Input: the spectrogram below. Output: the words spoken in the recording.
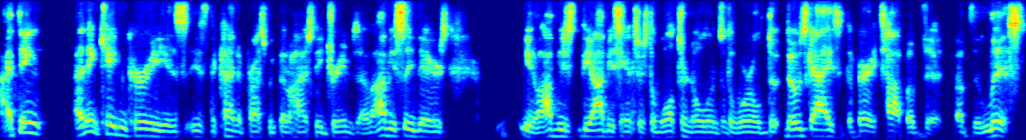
I think I think Caden Curry is is the kind of prospect that Ohio State dreams of. Obviously, there's you know, obvious the obvious answer is the Walter Nolens of the world, th- those guys at the very top of the of the list.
